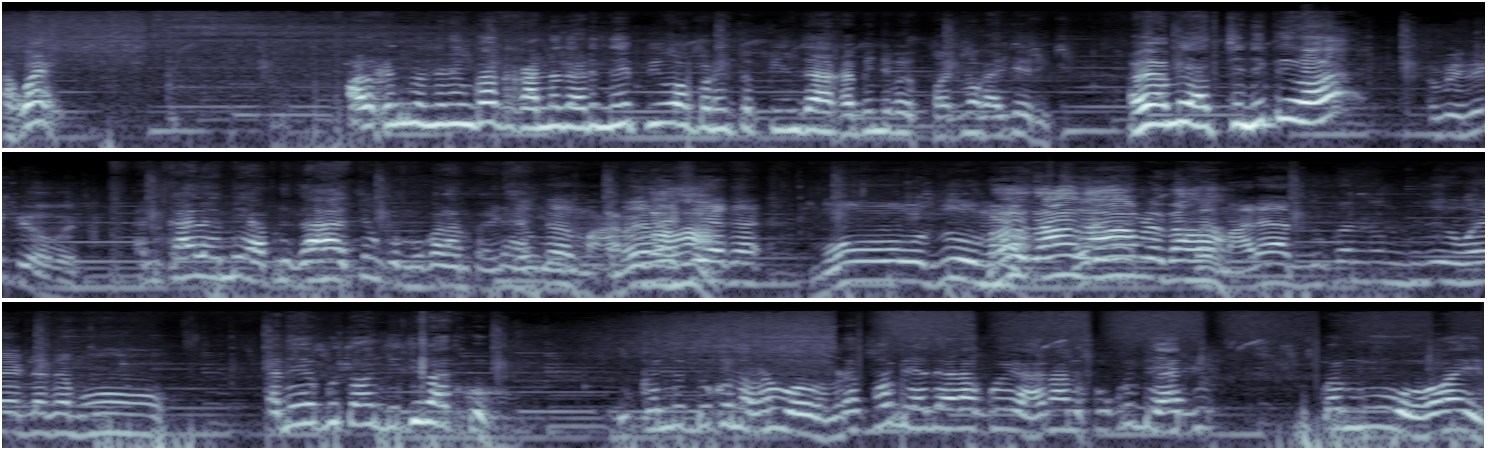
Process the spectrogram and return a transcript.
આ હોય. અળખંડ બંધન એમ કહે કે કાનના દાડી નહીં પીવો પણ તો પીંજા ખાબીને ફોજમાં ફોટમાં કાઢી હવે અમે આજથી નહીં પીવા. તમે નહીં અને કાલે અમે આપણી રાહ છે કે મોકળામાં પડ્યા મારે રાશી કે હું જો હા, જા, જા, આપણે જા. મારે આ દુકાનનું બીજું હોય એટલે કે હું અને એ હું બીજી વાત કહું. દુકાનની દુકાન હવે હમણાં છો બે દાડા કોઈ આના છોકરું બિહારજો કોઈ હું હોય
